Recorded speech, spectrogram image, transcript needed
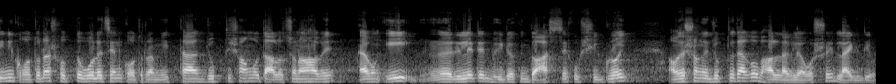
তিনি কতটা সত্য বলেছেন, কতটা মিথ্যা যুক্তিসঙ্গত আলোচনা হবে এবং এই রিলেটেড ভিডিও কিন্তু আসছে খুব শীঘ্রই। আমাদের সঙ্গে যুক্ত থাকো, ভালো লাগলে অবশ্যই লাইক দিও।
